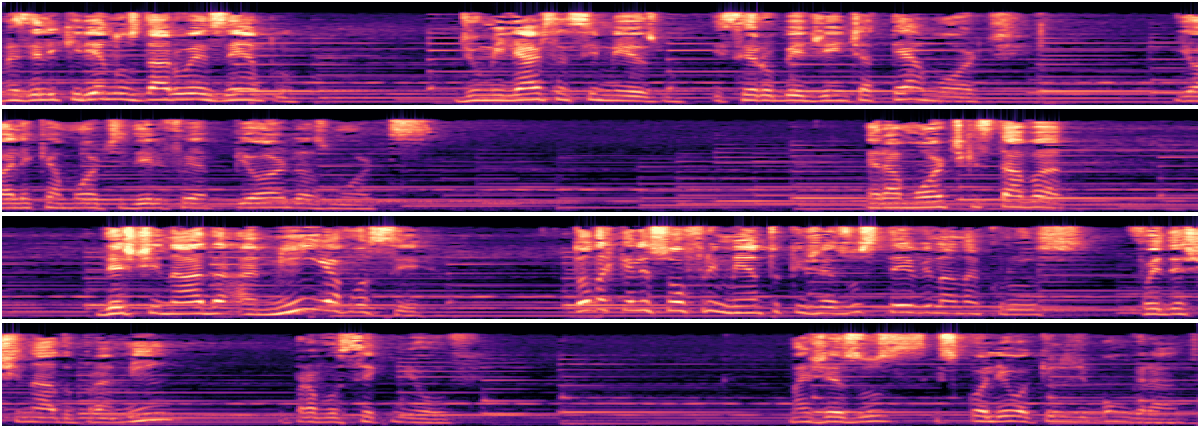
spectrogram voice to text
Mas ele queria nos dar o exemplo de humilhar-se a si mesmo e ser obediente até a morte. E olha que a morte dele foi a pior das mortes. Era a morte que estava destinada a mim e a você. Todo aquele sofrimento que Jesus teve lá na cruz foi destinado para mim e para você que me ouve. Mas Jesus escolheu aquilo de bom grado,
